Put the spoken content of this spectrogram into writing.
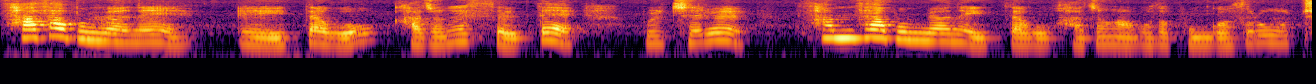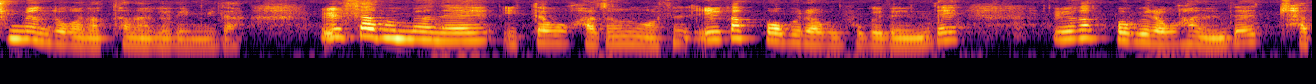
사사분면에 예, 있다고 가정했을 때 물체를 3, 4분면에 있다고 가정하고서 본 것으로 우측면도가 나타나게 됩니다. 1, 4분면에 있다고 가정한 것은 일각법이라고 보게 되는데 일각법이라고 하는데 좌,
